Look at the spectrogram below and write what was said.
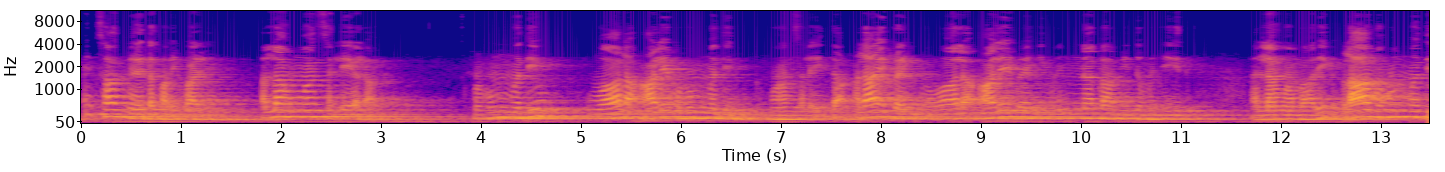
एक साथ मेरे भी पढ़ लें। अल्लाह सल मोहम्मद वाला आल मोहम्मद सलैता अला इब्राहिम वाला आल इब्राहिम इन्ना हमीद मजीद। अल्लाह बारिक अला मोहम्मद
